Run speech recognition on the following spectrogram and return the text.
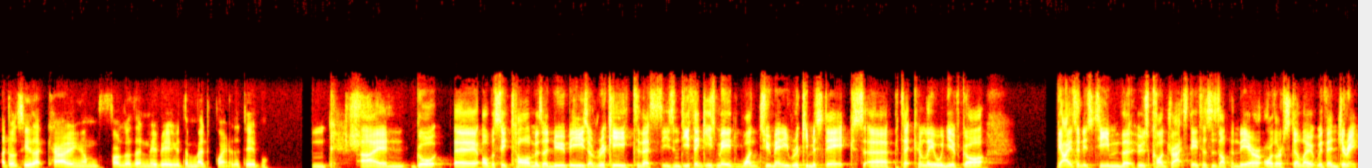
I don't see that carrying them further than maybe the midpoint of the table. Mm. And go. Uh, obviously, Tom is a newbie; he's a rookie to this season. Do you think he's made one too many rookie mistakes, uh, particularly when you've got guys on his team that whose contract status is up in the air or they're still out with injury?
